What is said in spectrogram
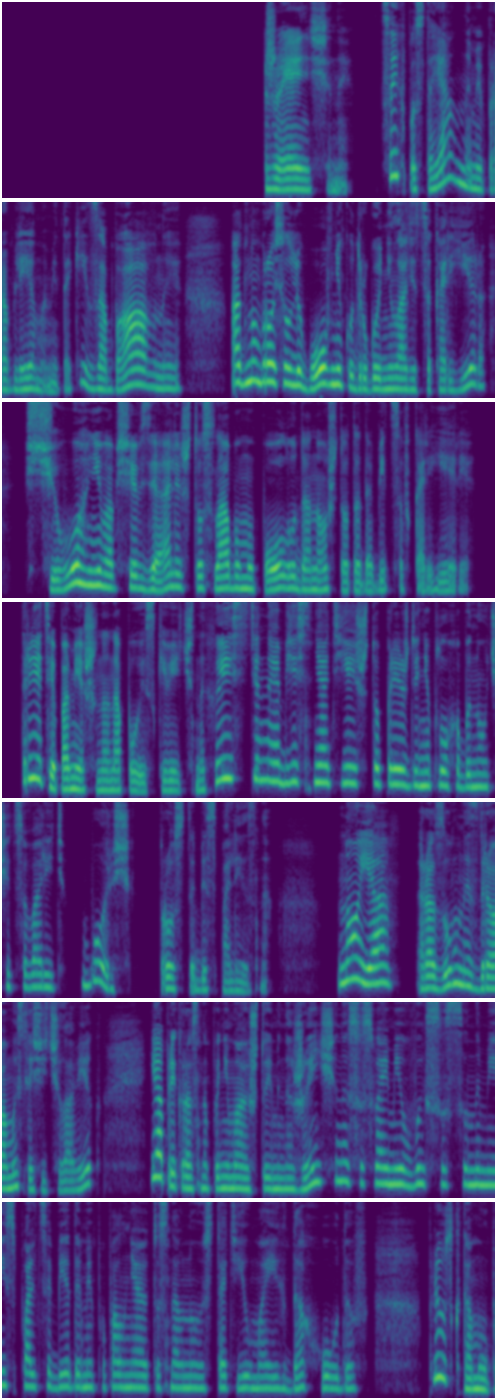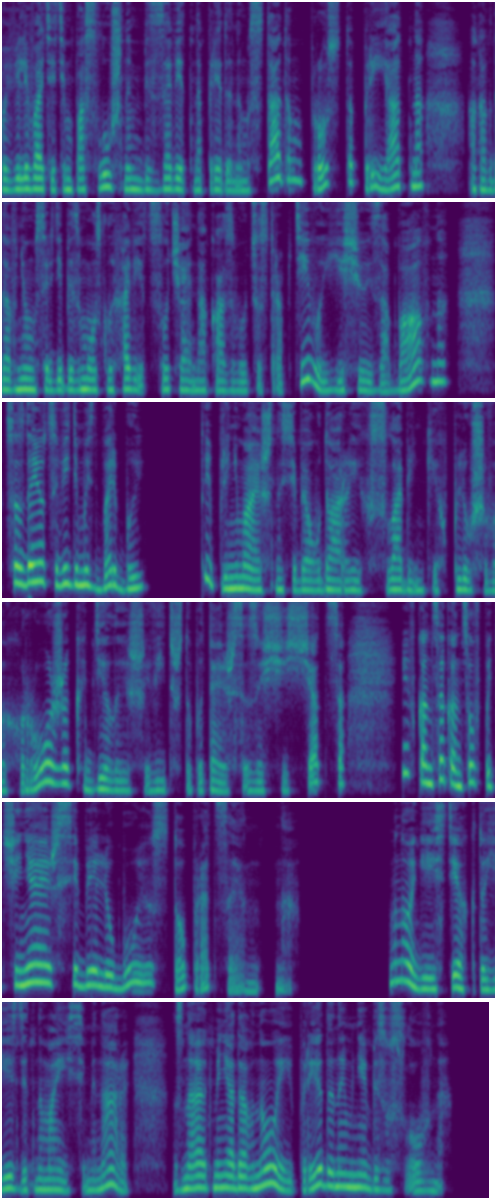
Женщины с их постоянными проблемами, такие забавные. Одну бросил любовнику, другой не ладится карьера. С чего они вообще взяли, что слабому полу дано что-то добиться в карьере? Третья помешана на поиске вечных истин и объяснять ей, что прежде неплохо бы научиться варить борщ, просто бесполезно. Но я разумный, здравомыслящий человек. Я прекрасно понимаю, что именно женщины со своими высосанными из пальца бедами пополняют основную статью моих доходов. Плюс к тому повелевать этим послушным, беззаветно преданным стадом просто приятно, а когда в нем среди безмозглых овец случайно оказываются строптивые, еще и забавно, создается видимость борьбы, ты принимаешь на себя удары их слабеньких плюшевых рожек, делаешь вид, что пытаешься защищаться, и в конце концов подчиняешь себе любую стопроцентно. Многие из тех, кто ездит на мои семинары, знают меня давно и преданы мне, безусловно.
